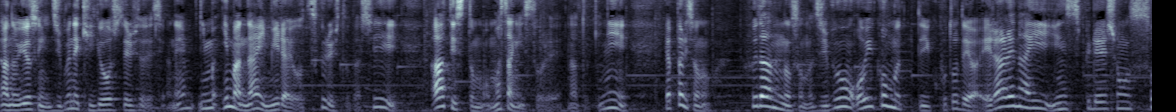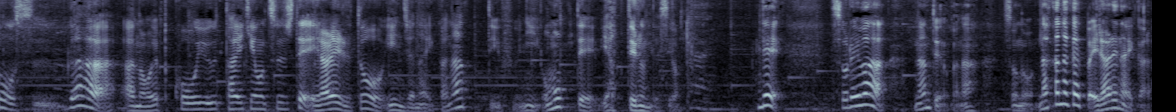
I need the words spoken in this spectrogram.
あの要するに自分で起業してる人ですよね。今今ない未来を作る人だしアーティストもまさにそれな時にやっぱりその普段のその自分を追い込むっていうことでは得られないインスピレーションソースがあのやっぱこういう体験を通じて得られるといいんじゃないかなっていうふうに思ってやってるんですよ。はい、でそれは何て言うのかなそのなかなかやっぱ得られないから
